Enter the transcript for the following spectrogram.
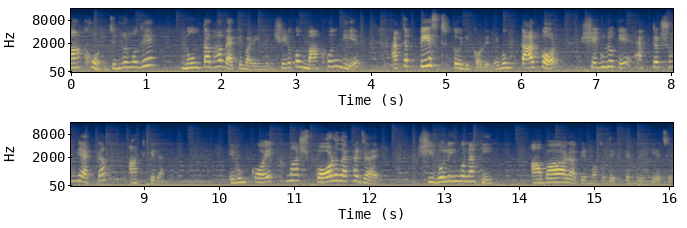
মাখন, যেগুলোর মধ্যে নোনতা ভাব একেবারেই নেই। সেরকম মাখন দিয়ে একটা পেস্ট তৈরি করেন এবং তারপর সেগুলোকে একটার সঙ্গে একটা আটকে দেন। এবং কয়েক মাস পর দেখা যায় শিবলিঙ্গ নাকি আবার আগের মতো দেখতে হয়ে গিয়েছে।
